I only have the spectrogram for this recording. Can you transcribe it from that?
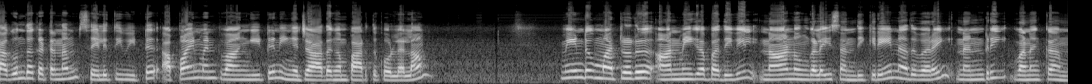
தகுந்த கட்டணம் செலுத்திவிட்டு அப்பாயின்மெண்ட் வாங்கிட்டு நீங்கள் ஜாதகம் பார்த்து கொள்ளலாம். மீண்டும் மற்றொரு ஆன்மீக பதிவில் நான் உங்களை சந்திக்கிறேன். அதுவரை நன்றி வணக்கம்.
